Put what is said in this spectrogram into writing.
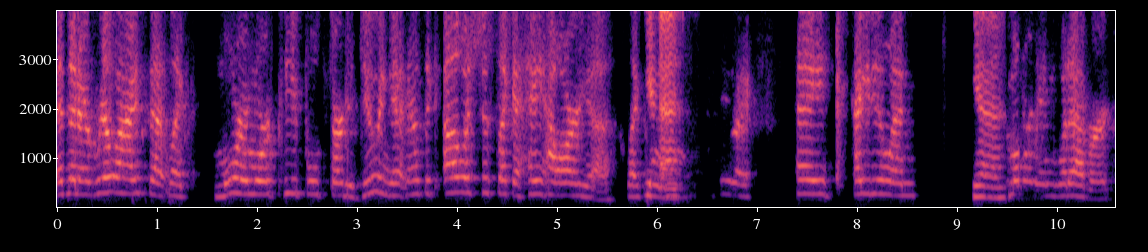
And then I realized that like more and more people started doing it, and I was like, oh, it's just like a hey, how are you? Like, yeah. like hey, how you doing? Yeah. Good morning, whatever.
